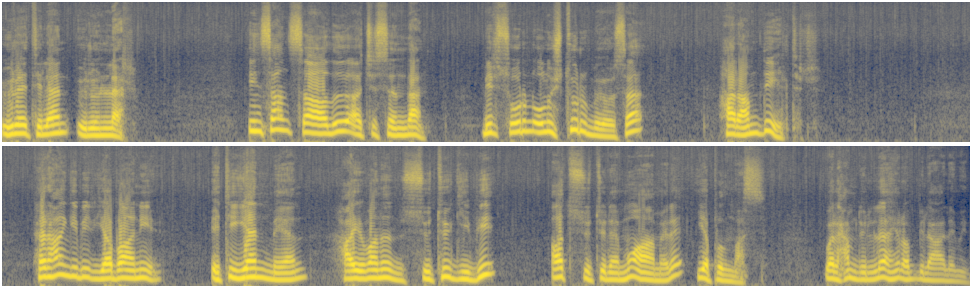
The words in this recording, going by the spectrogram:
üretilen ürünler insan sağlığı açısından bir sorun oluşturmuyorsa haram değildir. Herhangi bir yabani eti yenmeyen hayvanın sütü gibi at sütüne muamele yapılmaz. Velhamdülillahi Rabbil Alemin.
